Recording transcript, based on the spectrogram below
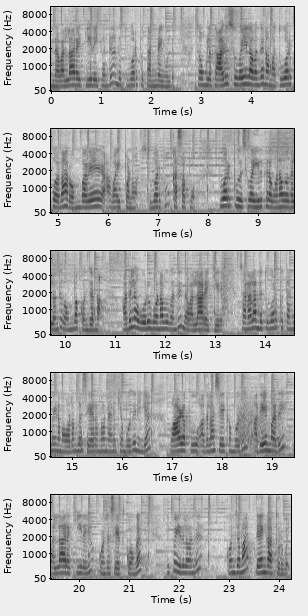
இந்த வல்லாரை கீரைக்கு வந்து அந்த துவர்ப்பு தன்மை உண்டு. ஸோ உங்களுக்கு அறுசுவையில் வந்து நம்ம துவர்ப்பை தான் ரொம்பவே அவாய்ட் பண்ணுவோம். துவர்ப்பும் கசப்பும். துவர்ப்பு சுவை இருக்கிற உணவுகள் வந்து ரொம்ப கொஞ்சம் தான் அதில் ஒரு உணவு வந்து இந்த வல்லாரை கீரை. ஸோ அதனால் அந்த துவர்ப்பு தன்மை நம்ம உடம்புல சேரணும்னு நினைக்கும் போது நீங்கள் வாழைப்பூ அதெல்லாம் சேர்க்கும்போது அதே மாதிரி வல்லாரை கீரையும் கொஞ்சம் சேர்த்துக்கோங்க. இப்போ இதில் வந்து கொஞ்சமாக தேங்காய் துருவல்.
